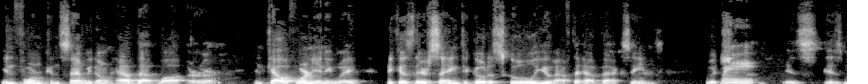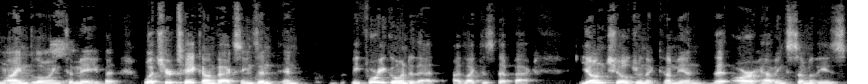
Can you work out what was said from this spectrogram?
informed consent. We don't have that law, or yeah. in California anyway, because they're saying to go to school you have to have vaccines, which right. is is mind blowing to me. But what's your take on vaccines? And and before you go into that, I'd like to step back. Young children that come in that are having some of these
